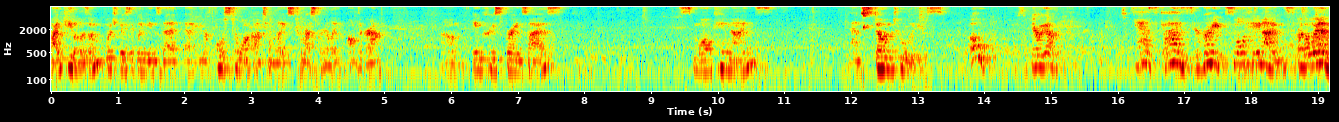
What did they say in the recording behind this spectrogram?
bipedalism, which basically means that uh, you're forced to walk on two legs terrestrially on the ground. Um, increased brain size, small canines, and stone tool use. Oh, here we go. Yes, guys, you're right. Small canines for the win.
